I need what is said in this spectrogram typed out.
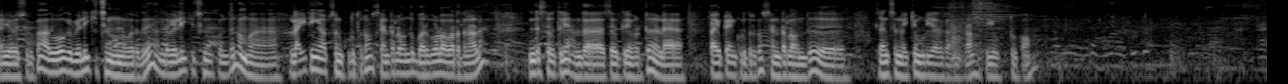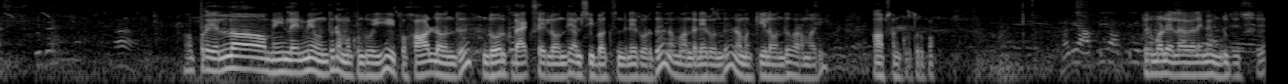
ஐடியா வச்சுருக்கோம். அது போக வெளி கிச்சன் ஒன்று வருது. அந்த வெளி கிச்சனுக்கு வந்து நம்ம லைட்டிங் ஆப்ஷன் கொடுத்துட்டோம். சென்டரில் வந்து பர்கோலா வரதுனால இந்த செவத்துலேயும் அந்த செவத்துலேயும் மட்டும் பைப் லைன் கொடுத்துருக்கோம். சென்டரில் வந்து ஜங்ஷன் வைக்க முடியாத காரணம் விட்டுருக்கோம். அப்புறம் எல்லா மெயின் லைனுமே வந்து நம்ம கொண்டு போய் இப்போ ஹாலில் வந்து டோருக்கு பேக் சைடில் வந்து எம்சி பாக்ஸ் இந்த நேர் வருது. நம்ம அந்த நேர் வந்து நம்ம கீழே வந்து வர மாதிரி ஆப்ஷன் கொடுத்துருக்கோம். பெரும்பாலும் எல்லா வேலையுமே முடிஞ்சிருச்சு.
